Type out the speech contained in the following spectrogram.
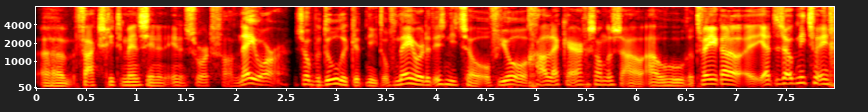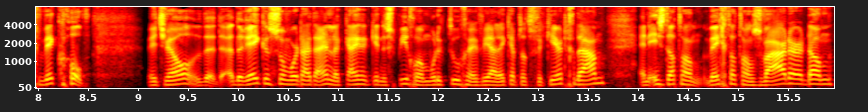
Ehm, vaak schieten mensen in een, in een soort van... Nee hoor, zo bedoelde ik het niet. Of nee hoor, dat is niet zo. Of joh, ga lekker ergens anders ou- ouwe hoeren. Kan, ja, het is ook niet zo ingewikkeld. Weet je wel, de, de, rekensom wordt uiteindelijk... Kijk ik in de spiegel en moet ik toegeven... Ja, ik heb dat verkeerd gedaan. En is dat dan, weegt dat dan zwaarder dan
